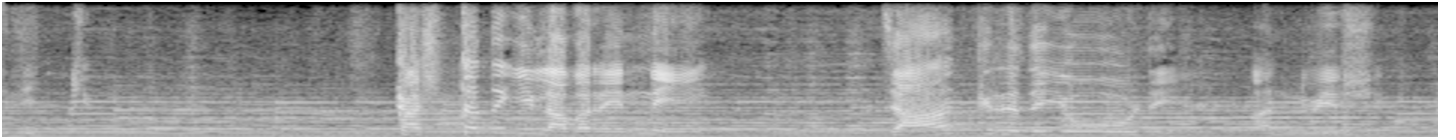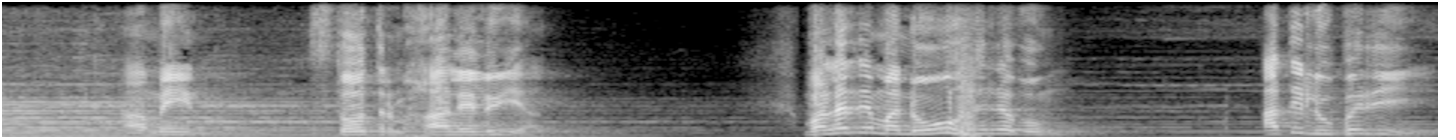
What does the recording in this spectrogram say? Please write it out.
ഇരിക്കും. കഷ്ടതയിൽ അവർ എന്നെ ജാഗ്രതയോടെ അന്വേഷിക്കും. ആമേൻ. സ്തോത്രം. ഹാലലുയ വളരെ മനോഹരവും അതിലുപരി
